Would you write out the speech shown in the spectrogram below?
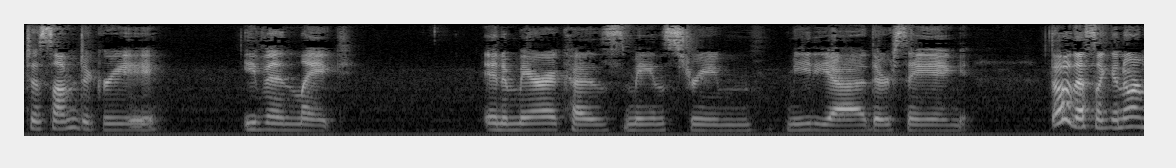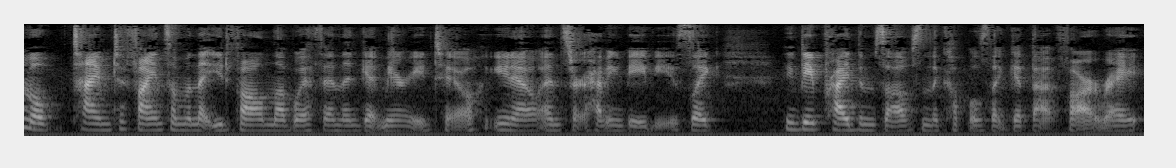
to some degree even like in america's mainstream media they're saying oh that's like a normal time to find someone that you'd fall in love with and then get married to you know and start having babies like I think they pride themselves in the couples that get that far, right?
